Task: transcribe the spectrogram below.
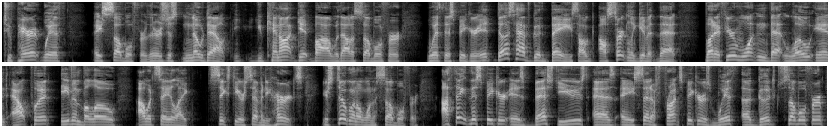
to pair it with a subwoofer. There's just no doubt you cannot get by without a subwoofer with this speaker. It does have good bass. I'll, I'll certainly give it that, But if you're wanting that low end output, even below, I would say like 60 or 70 hertz, you're still going to want a subwoofer. I think this speaker is best used as a set of front speakers with a good subwoofer.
